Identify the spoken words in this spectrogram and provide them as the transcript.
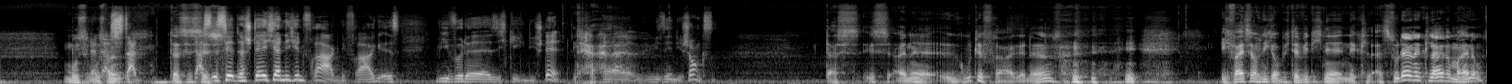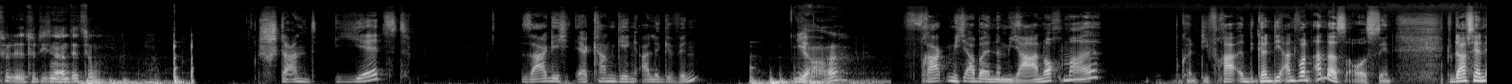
muss, ja, muss das, man. Das, ist, das, ist ja, das stelle ich ja nicht in Frage. Die Frage ist, wie würde er sich gegen die stellen? äh, wie sehen die Chancen? Das ist eine gute Frage, ne? Ich weiß auch nicht, ob ich da wirklich eine, eine Hast du da eine klare Meinung zu, zu diesen Ansetzungen? Stand jetzt sage ich, er kann gegen alle gewinnen. Ja. Frag mich aber in einem Jahr nochmal, könnte die, könnte die Antwort anders aussehen. Du darfst ja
